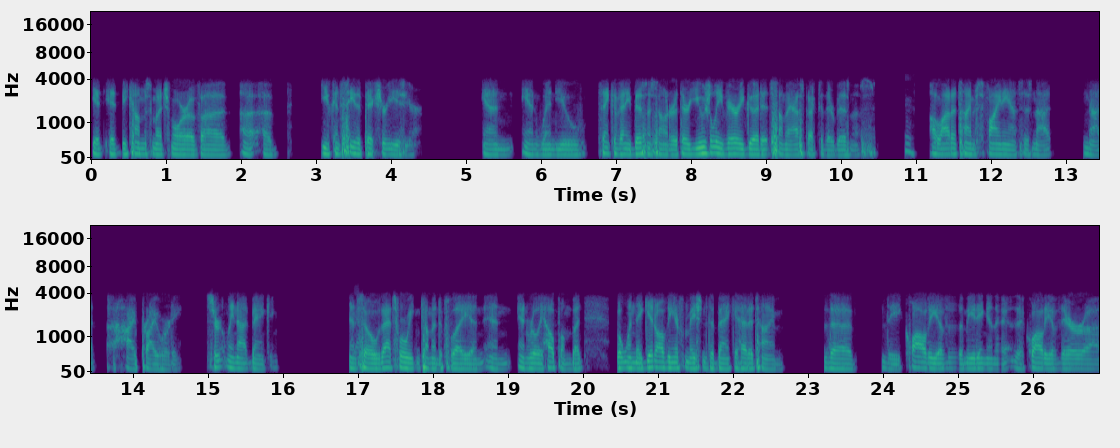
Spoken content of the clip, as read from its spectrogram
it it becomes much more of a, a, a you can see the picture easier. And and when you think of any business owner, they're usually very good at some aspect of their business. Hmm. A lot of times, finance is not not a high priority. Certainly not banking. And so that's where we can come into play and, and, and really help them. But but when they get all the information to the bank ahead of time, the the quality of the meeting and the, the quality of their uh,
